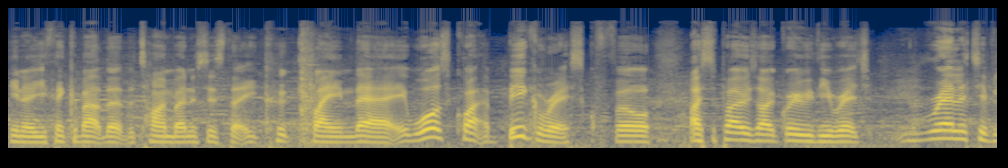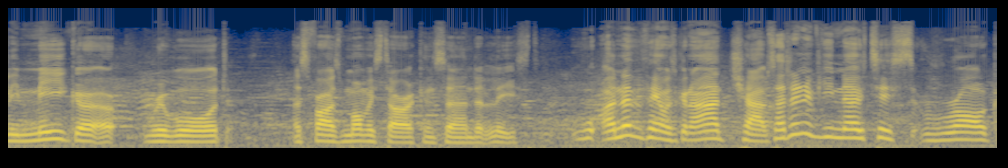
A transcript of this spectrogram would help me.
you know you think about the, the time bonuses that he could claim there. It was quite a big risk for, I suppose I agree with you, Rich, relatively meagre reward as far as Movistar are concerned at least another thing I was going to add, chaps, I don't know if you noticed Rog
